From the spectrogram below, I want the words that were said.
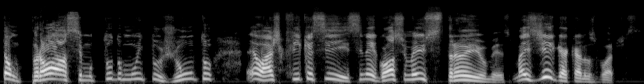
tão próximo, tudo muito junto, eu acho que fica esse, esse negócio meio estranho mesmo. Mas diga, Carlos Borges.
